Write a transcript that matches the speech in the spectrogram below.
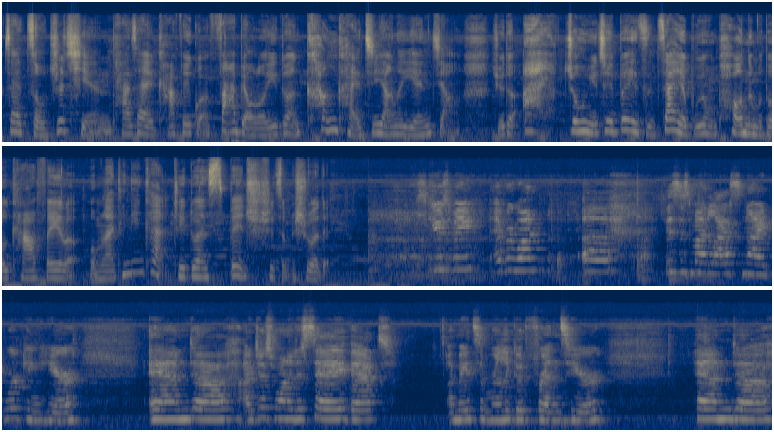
在走之前，她在咖啡馆发表了一段慷慨激昂的演讲，觉得哎呀，终于这辈子再也不用泡那么多咖啡了。我们来听听看这段 speech 是怎么说的。Excuse me, everyone. Uh, this is my last night working here, and uh, I just wanted to say that I made some really good friends here, and. Uh,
